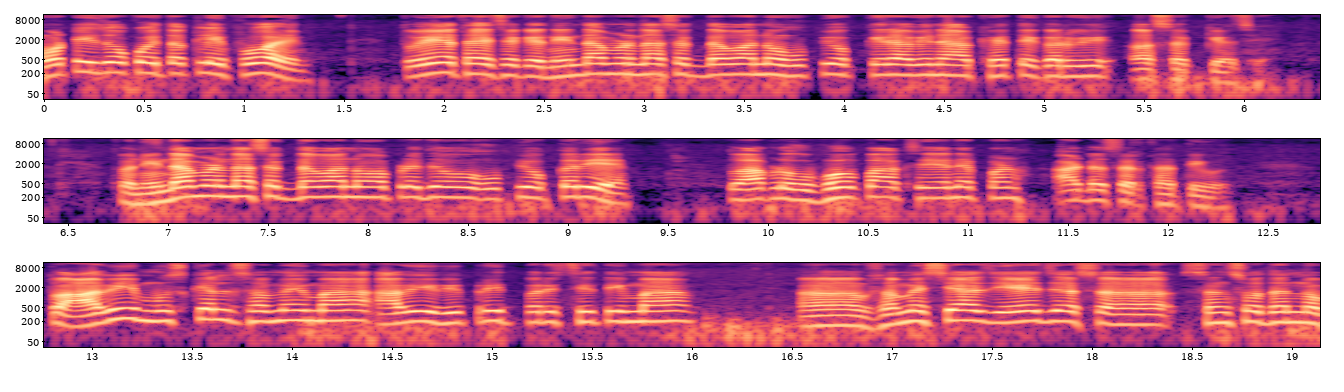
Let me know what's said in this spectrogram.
મોટી જો કોઈ તકલીફ હોય તો એ થાય છે કે નિંદામણનાશક દવાનો ઉપયોગ કર્યા વિના આ ખેતી કરવી અશક્ય છે. તો નિંદામણનાશક દવાનો આપણે જો ઉપયોગ કરીએ, તો આપણો ઊભો પાક છે એને પણ આડઅસર થતી હોય. તો આવી મુશ્કેલ સમયમાં, આવી વિપરીત પરિસ્થિતિમાં સમસ્યા જ એ જ સંશોધનનો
